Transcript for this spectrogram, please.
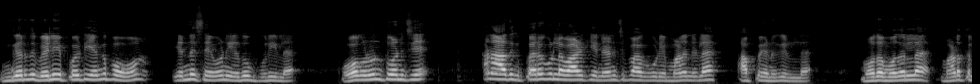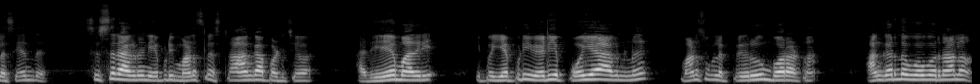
இங்கேருந்து வெளியே போயிட்டு எங்கே போவோம்? என்ன செய்வோன்னு எதுவும் புரியல. போகணும்னு தோணுச்சு. ஆனால் அதுக்கு பிறகுள்ள வாழ்க்கையை நினச்சி பார்க்கக்கூடிய மனநிலை அப்போ எனக்கு இல்லை. முத முதல்ல மடத்தில் சேர்ந்து சிஸ்டர் ஆகணும்னு எப்படி மனசில் ஸ்ட்ராங்காக படித்தோ அதே மாதிரி. இப்போ எப்படி வெளியே போயே ஆகணும்னு மனசுக்குள்ளே பெரும் போராட்டம். அங்கேருந்து ஒவ்வொரு நாளும்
